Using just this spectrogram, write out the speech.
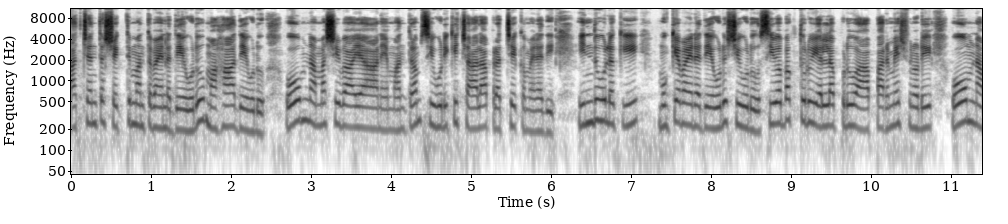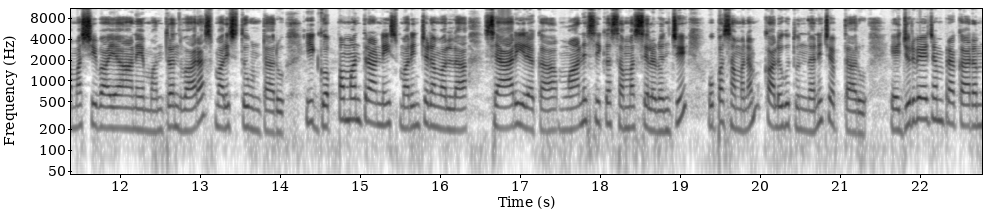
అత్యంత శక్తివంతమైన దేవుడు మహాదేవుడు. ఓం నమ శివాయ అనే మంత్రం శివుడికి చాలా ప్రత్యేకమైనది. హిందువులకి ముఖ్యమైన దేవుడు శివుడు. శివభక్తులు ఎల్లప్పుడూ ఆ పరమేశ్వరుడి ఓం నమ శివాయ అనే మంత్రం ద్వారా స్మరిస్తూ ఉంటారు. ఈ గొప్ప మంత్రాన్ని స్మరించడం వల్ల శారీరక మానసిక సమస్యల నుంచి ఉపశమనం కలుగుతుందని చెప్తారు. యజుర్వేదం ప్రకారం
